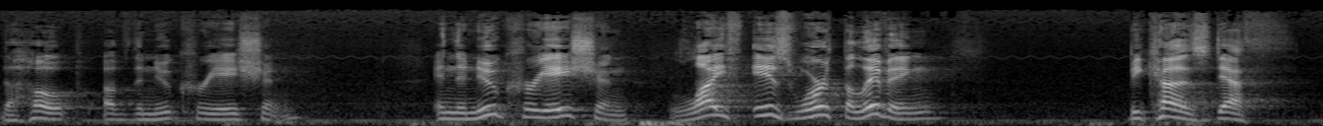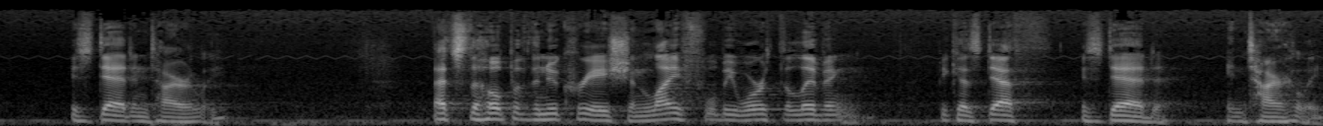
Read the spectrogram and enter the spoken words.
the hope of the new creation. In the new creation, life is worth the living because death is dead entirely. That's the hope of the new creation. Life will be worth the living because death is dead entirely.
